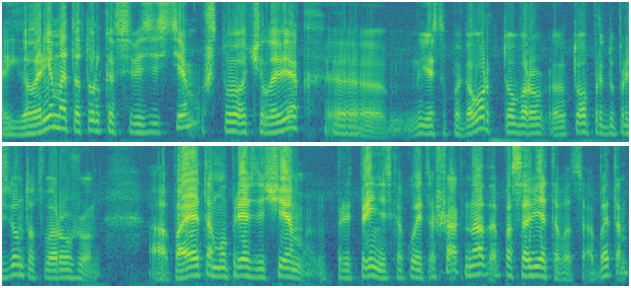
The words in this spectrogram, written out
И говорим это только в связи с тем, что человек, э, есть поговор, кто, вооруж, кто предупрежден, тот вооружен. А поэтому прежде чем предпринять какой-то шаг, надо посоветоваться об этом.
